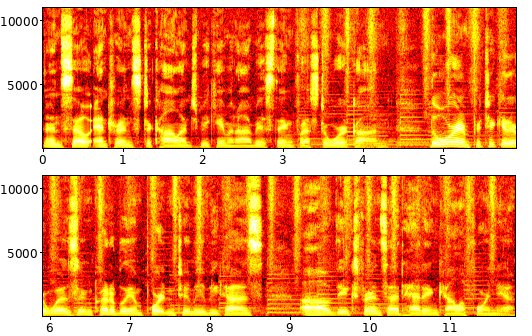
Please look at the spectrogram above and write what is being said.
And so entrance to college became an obvious thing for us to work on. The war in particular was incredibly important to me because of the experience I'd had in California.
